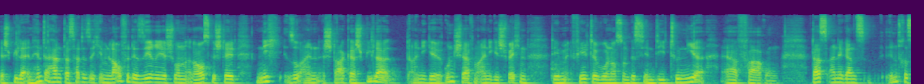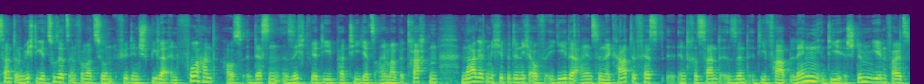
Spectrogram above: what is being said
der Spieler in Hinterhand. Das hatte sich im Laufe der Serie schon rausgestellt, nicht so ein starker Spieler, einige Unschärfen, einige Schwächen, dem fehlte wohl noch so ein bisschen die Turniererfahrung. Das eine ganz interessante und wichtige Zusatzinformation für den Spieler in Vorhand, aus dessen Sicht wir die Partie jetzt einmal betrachten. Nagelt mich hier bitte nicht auf jede einzelne Karte fest, interessant sind die Farblängen, die stimmen jedenfalls,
